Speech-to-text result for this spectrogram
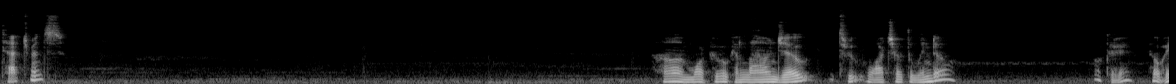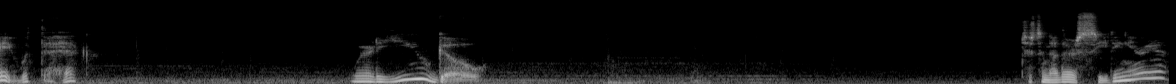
Attachments? Oh, more people can lounge out through watch out the window? Okay. Oh hey, what the heck? Where do you go? Just another seating area?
